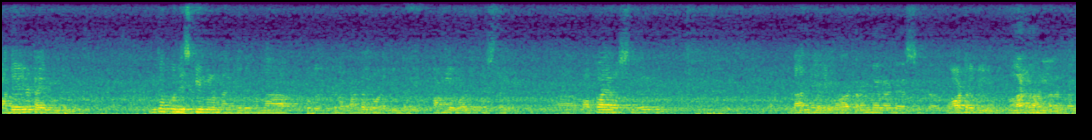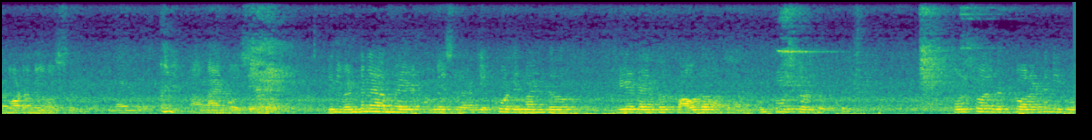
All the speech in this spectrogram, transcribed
పదేళ్ళ టైం ఉంటుంది. ఇంకా కొన్ని స్కీములు ఉన్నాయి. మీరు ఇప్పుడు ఇక్కడ పంటలు పడుతుంటాయి పండ్లు పడు వస్తాయి. పప్పాయ వస్తుంది. దాన్ని వాటర్ మెలన్ వాటర్ మిలన్ వాటర్ మిలన్ వస్తుంది. మ్యాంగో వస్తుంది. దీన్ని వెంటనే అమ్మే అమ్మేసేదానికి ఎక్కువ డిమాండ్ క్రియేట్ అయిన వరకు ఆవుదాం కోల్డ్ స్టోరేజ్ పెట్టుకోవచ్చు. కోల్డ్ స్టోరేజ్ పెట్టుకోవాలంటే నీకు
